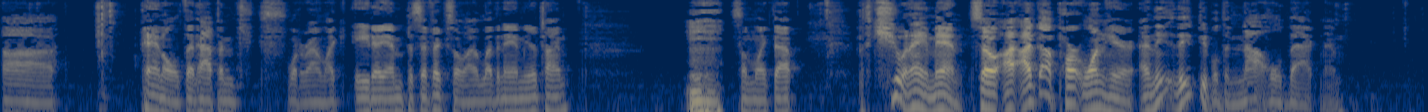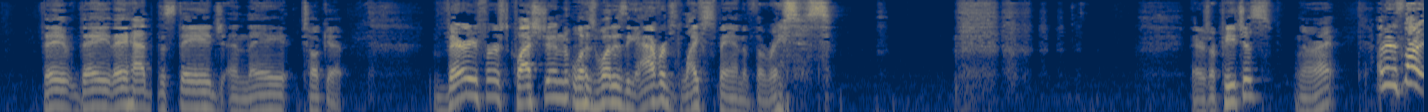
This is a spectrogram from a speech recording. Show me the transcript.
uh, panel that happened what around like eight a.m. Pacific, so eleven a.m. your time, something like that. But the Q and A, man. So I, I've got part one here, and these, these people did not hold back, man. They they they had the stage and they took it. Very first question was, "What is the average lifespan of the races?" There's our peaches. All right. I mean, it's not.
